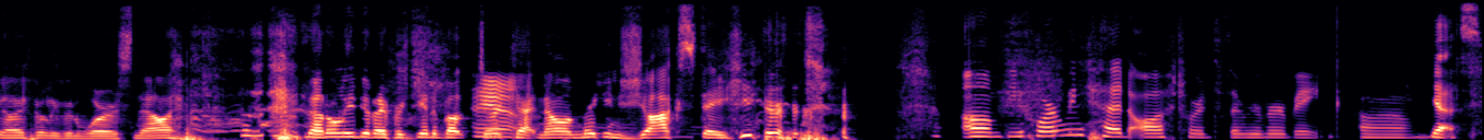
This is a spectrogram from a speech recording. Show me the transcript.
Now I feel even worse. Now I not only did I forget about Yeah. Dirtcat, now I'm making Jacques stay here. Um, before we head off towards the riverbank, um, Yes.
